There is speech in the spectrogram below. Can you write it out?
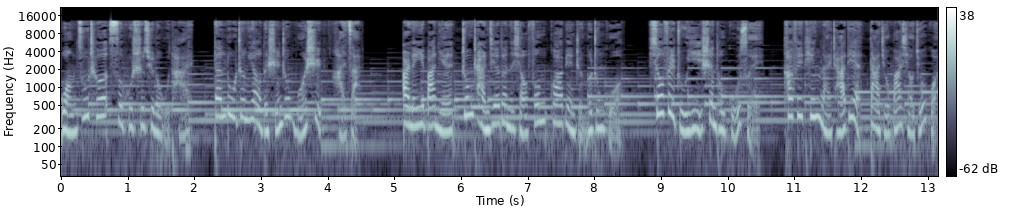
网租车似乎失去了舞台，但陆正耀的神州模式还在。二零一八年中产阶段的小风刮遍整个中国，消费主义渗透骨髓，咖啡厅、奶茶店、大酒吧、小酒馆，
